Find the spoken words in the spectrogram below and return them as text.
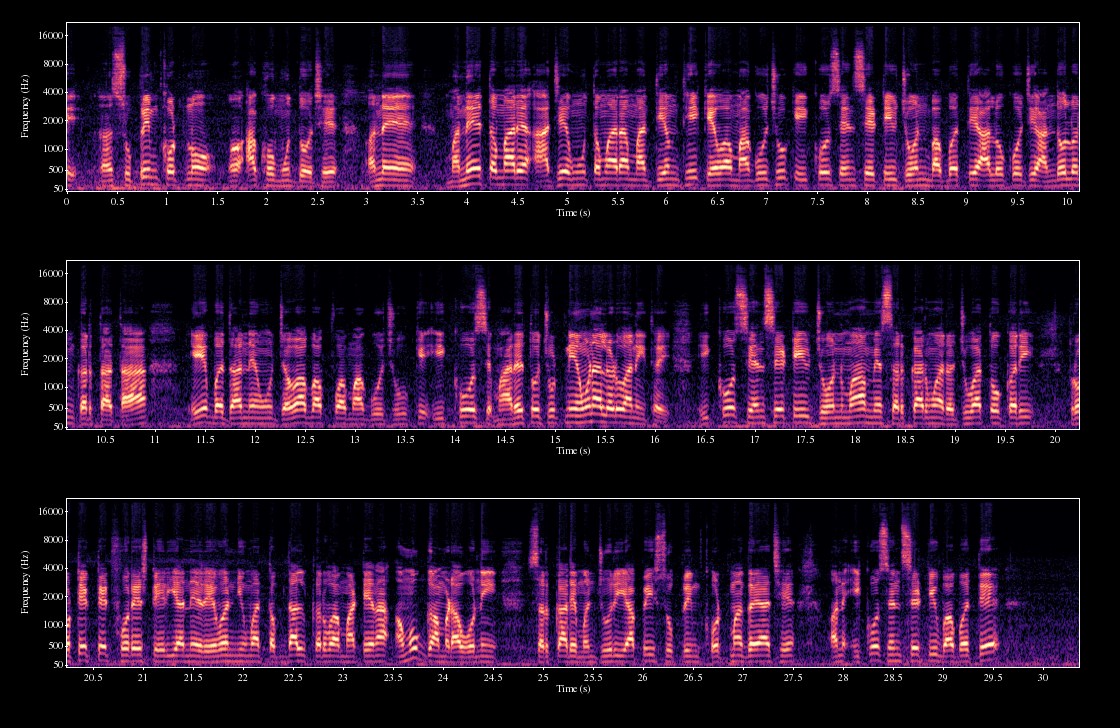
સુપ્રીમ કોર્ટનો આખો મુદ્દો છે. અને મને તમારે, આજે હું તમારા માધ્યમથી કહેવા માગું છું કે ઇકો સેન્સિટિવ ઝોન બાબતે આ લોકો જે આંદોલન કરતા હતા એ બધાને હું જવાબ આપવા માગું છું કે ઇકો મારે તો ચૂંટણી હમણાં લડવાની થઈ. ઇકો સેન્સિટિવ ઝોનમાં મેં સરકારમાં રજૂઆતો કરી. પ્રોટેક્ટેડ ફોરેસ્ટ એરિયાને રેવન્યુમાં તબદાલ કરવા માટેના અમુક ગામડાઓની સરકારે મંજૂરી આપી, સુપ્રીમ કોર્ટમાં ગયા છે. અને ઇકો સેન્સિટિવ બાબતે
